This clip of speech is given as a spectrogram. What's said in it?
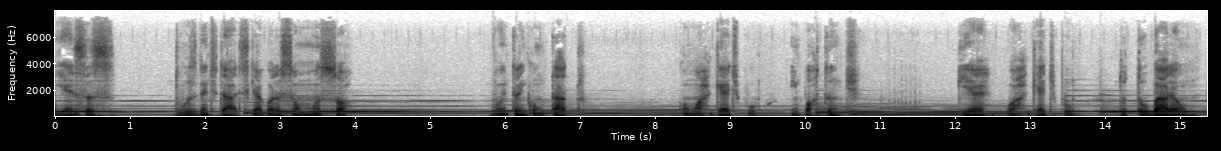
E essas duas identidades, que agora são uma só, vão entrar em contato com um arquétipo importante, que é o arquétipo do tubarão.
